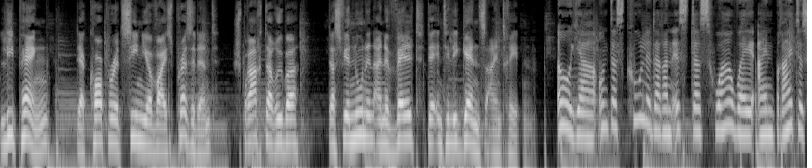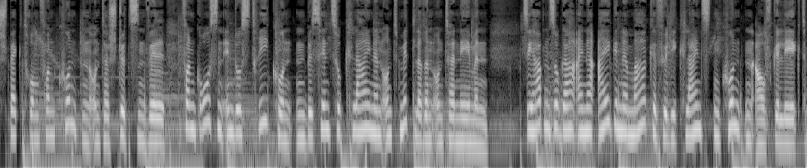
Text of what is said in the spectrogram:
Li Peng, der Corporate Senior Vice President, sprach darüber, dass wir nun in eine Welt der Intelligenz eintreten. Oh ja, und das Coole daran ist, dass Huawei ein breites Spektrum von Kunden unterstützen will, von großen Industriekunden bis hin zu kleinen und mittleren Unternehmen. Sie haben sogar eine eigene Marke für die kleinsten Kunden aufgelegt,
